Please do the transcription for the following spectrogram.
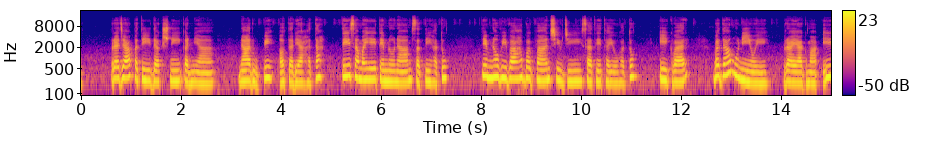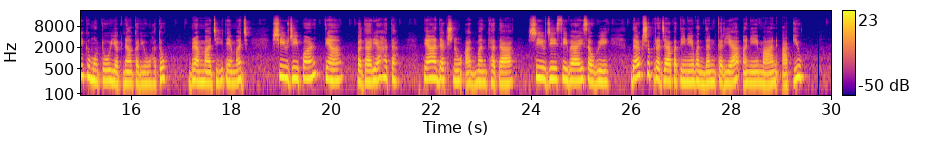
પ્રજાપતિ દક્ષની કન્યાના રૂપે અવતર્યા હતા. તે સમયે તેમનું નામ સતી હતું. તેમનો વિવાહ ભગવાન શિવજી સાથે થયો હતો. એકવાર બધા મુનિઓએ પ્રયાગમાં એક મોટો યજ્ઞ કર્યો હતો. બ્રહ્માજી તેમજ શિવજી પણ ત્યાં પધાર્યા હતા. ત્યાં દક્ષનું આગમન થતાં શિવજી સિવાય સૌએ દક્ષ પ્રજાપતિને વંદન કર્યા અને માન આપ્યું.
